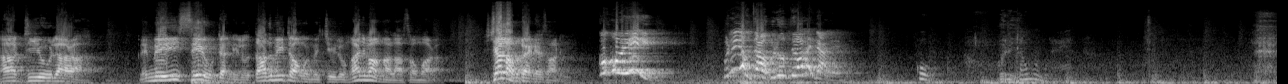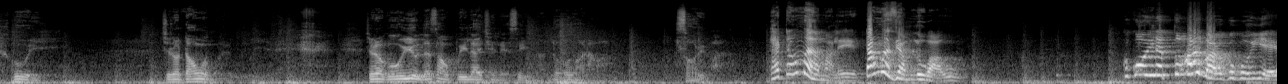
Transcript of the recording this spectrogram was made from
ငါဒီယိုလာတာ မေမေကြီးစေးုံတက်နေလို့သားသမီးတောင်းဝင်မကြေလို့ငါညီမငါလာဆောင်ပါတာရက်လာမတိုင်နဲ့စားနေကိုကိုကြီးဘယ်လိုယောက်ျားဘယ်လိုပြောလိုက်တာလဲကိုဝရီတောင်းပါမလဲကိုကြီးကျွန်တော်တောင်းဝင်ပါတယ်ကိုကြီးရေကျွန်တော်ကိုကြီးကိုလက်ဆောင်ပေးလိုက်ခြင်းနဲ့စိတ်ကလောသွားတာပါ sorry ပါဘာတောင်းမှန်မှာလဲတောင်းမှန်စရာမလိုပါဘူးကိုကိုကြီးလည်းသွားလိုက်ပါတော့ကိုကိုကြီးရဲ့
